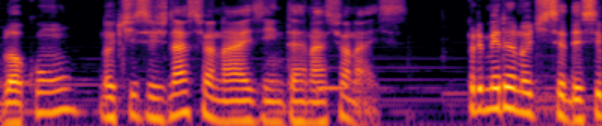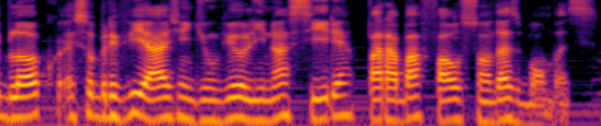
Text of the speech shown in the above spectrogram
Bloco 1: Notícias nacionais e internacionais. A primeira notícia desse bloco é sobre viagem de um violino à Síria para abafar o som das bombas.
